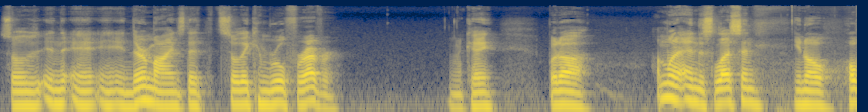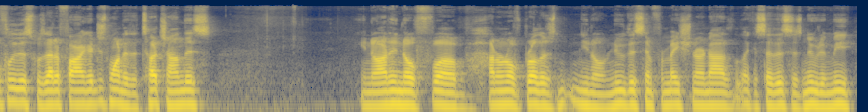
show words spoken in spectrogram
So in, in in their minds that so they can rule forever. Okay? But uh I'm going to end this lesson. You know, hopefully this was edifying. I just wanted to touch on this. You know, I didn't know if uh, I don't know if brothers, you know, knew this information or not. Like I said, this is new to me.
